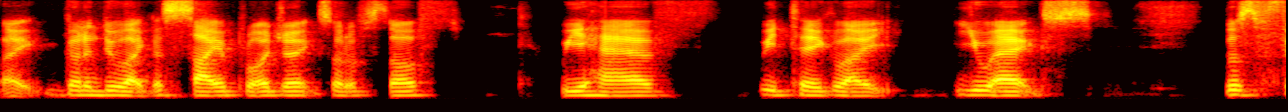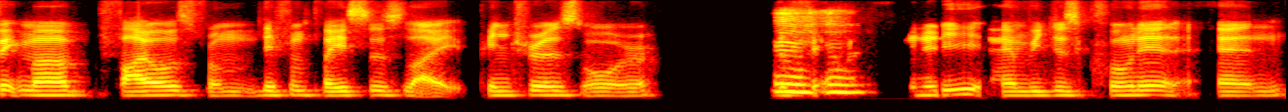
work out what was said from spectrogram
like gonna do like a side project sort of stuff, we have we take like UX, those Figma files from different places like Pinterest or the mm-hmm. community, and we just clone it and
